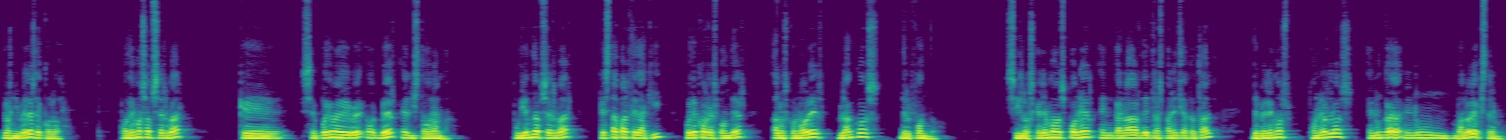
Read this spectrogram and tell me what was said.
los niveles de color. Podemos observar que se puede ver el histograma, pudiendo observar que esta parte de aquí puede corresponder a los colores blancos del fondo. Si los queremos poner en canal de transparencia total, deberemos ponerlos en un, valor extremo.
